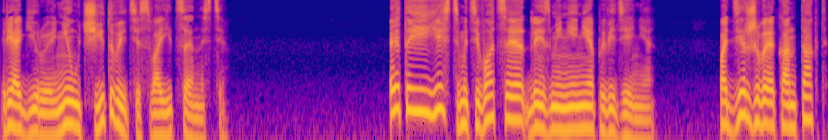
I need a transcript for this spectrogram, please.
реагируя, не учитываете свои ценности. Это и есть мотивация для изменения поведения. Поддерживая контакт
